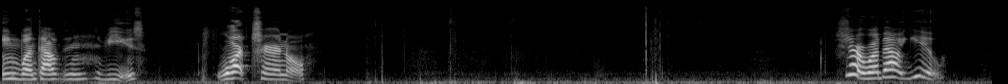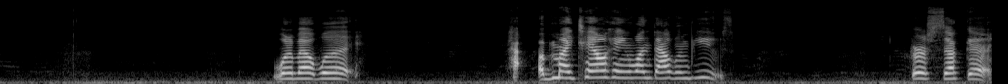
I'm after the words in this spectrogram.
in 1,000 views? What channel? Sure, what about you? What about what? How, my channel hitting 1,000 views. You're a sucker.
